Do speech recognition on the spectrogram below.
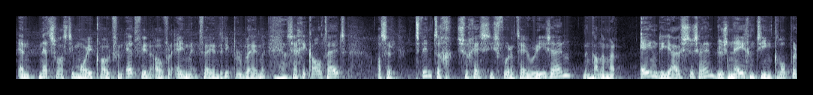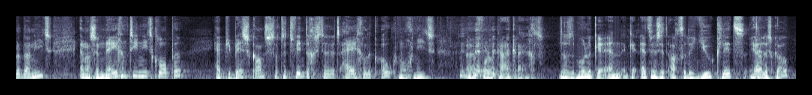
En net zoals die mooie quote van Edwin over 1, 2 en 3 problemen, Ja. zeg ik altijd: als er 20 suggesties voor een theorie zijn, dan kan er maar één de juiste zijn. Dus 19 kloppen er dan niet. En als er 19 niet kloppen, heb je best kans dat de twintigste het eigenlijk ook nog niet eh, voor elkaar krijgt. Dat is het moeilijke. En Edwin zit achter de Euclid-telescoop.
